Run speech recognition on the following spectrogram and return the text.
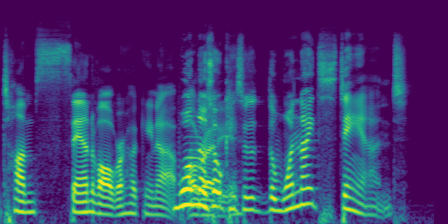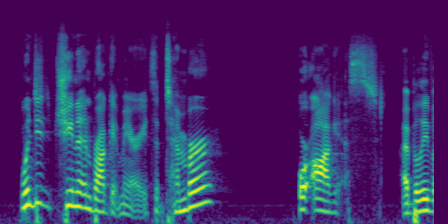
Tom Sandoval were hooking up. Well, no. So already. okay. So the, the one night stand. When did Scheana and Brock get married? September or August? I believe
